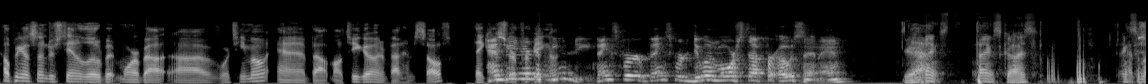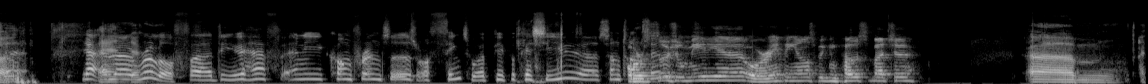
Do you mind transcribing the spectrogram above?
helping us understand a little bit more about uh, Vortimo and about Maltego and about himself. Thank you, and sir, being for being on. Thanks for thanks for doing more stuff for OSINT, man. Yeah. Thanks, thanks, guys. Thanks a lot. Yeah, and, And, uh, uh, Roelof, uh, do you have any conferences or things where people can see you uh, Or soon? social media or anything else we can post about you. Um, I,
